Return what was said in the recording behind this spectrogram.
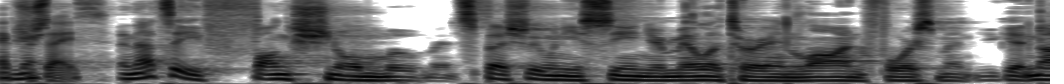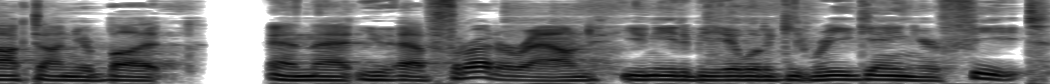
exercise. And that's a functional movement, especially when you see in your military and law enforcement. You get knocked on your butt and that you have threat around, you need to be able to get, regain your feet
